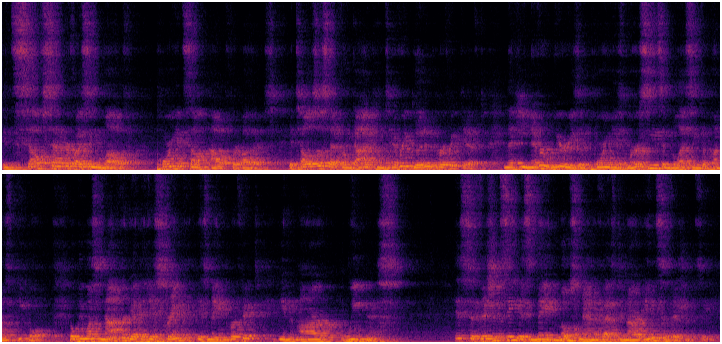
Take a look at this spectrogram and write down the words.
in self sacrificing love, pouring itself out for others. It tells us that from God comes every good and perfect gift, and that He never wearies of pouring His mercies and blessings upon His people. But we must not forget that His strength is made perfect in our weakness. His sufficiency is made most manifest in our insufficiency.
